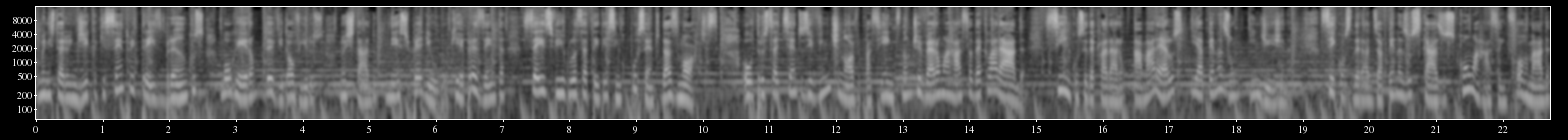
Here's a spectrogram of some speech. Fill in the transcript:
o Ministério indica que 103 brancos morreram devido ao vírus no estado neste período o que representa 6,75% das mortes. Outros 729 pacientes não tiveram uma raça declarada, cinco se declararam amarelos e apenas um indígena. Se considerados apenas os casos com a raça informada,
